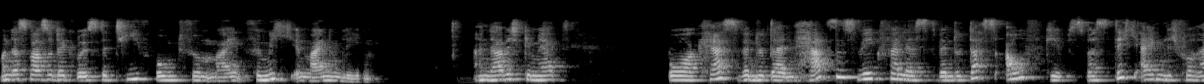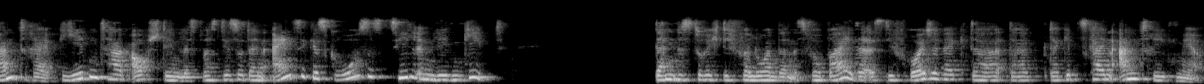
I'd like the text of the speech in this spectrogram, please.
Und das war so der größte Tiefpunkt für, mein, für mich in meinem Leben. Und da habe ich gemerkt, Boah, krass, wenn du deinen Herzensweg verlässt, wenn du das aufgibst, was dich eigentlich vorantreibt, jeden Tag aufstehen lässt, was dir so dein einziges großes Ziel im Leben gibt, dann bist du richtig verloren, dann ist vorbei, da ist die Freude weg, da, da, da gibt's keinen Antrieb mehr.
